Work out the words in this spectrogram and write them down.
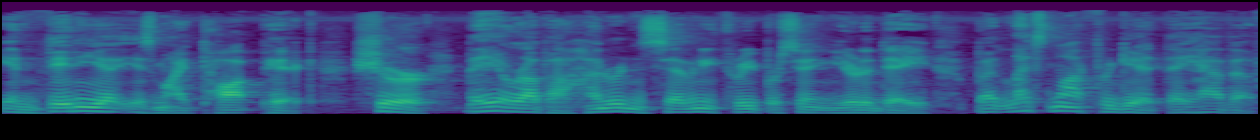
NVIDIA is my top pick. Sure, they are up 173% year to date, but let's not forget they have a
